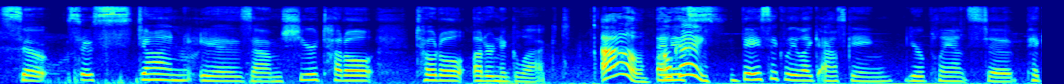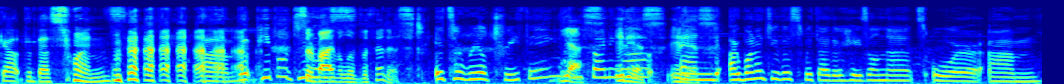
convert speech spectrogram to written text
So, so stun is um, sheer total, total utter neglect. Oh, And okay. it's basically like asking your plants to pick out the best ones. um, but people do Survival this- of the fittest. It's a real tree thing. I'm Yes, finding it out. is, it and is. I want to do this with either hazelnuts or um,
